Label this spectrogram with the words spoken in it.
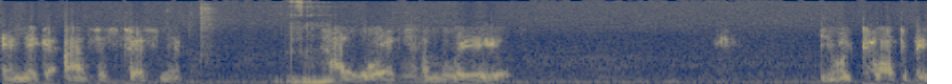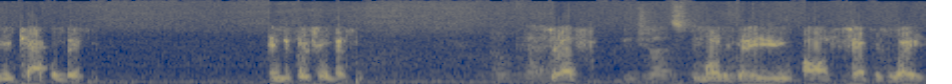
and make an honest assessment mm-hmm. how the world has mm-hmm. come the way it is. You were taught to be in capitalism, individualism, Okay. self Would you like motivating or selfish ways.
